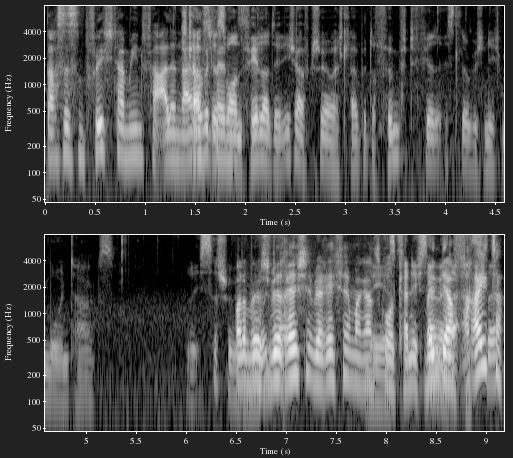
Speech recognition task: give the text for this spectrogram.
Das ist ein Pflichttermin für alle Ich glaube, das war ein Fehler, den ich aufgeschrieben habe. Ich glaube, der 5.4. ist, glaube ich, nicht montags. Oder ist das schon Warte, wir, wir, rechnen, wir rechnen mal ganz Nee, kurz. kann nicht sein, wenn, der der Freitag,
